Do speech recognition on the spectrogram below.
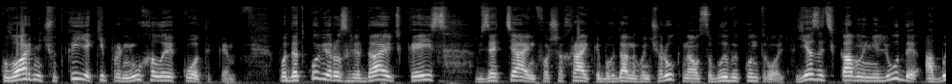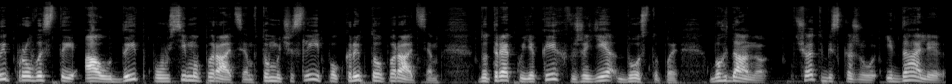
Кулуарні чутки, які пронюхали котики. Податкові розглядають кейс взяття інфошахрайки Богдана Гончарук на особливий контроль. Є зацікавлені люди, аби провести аудит по усім операціям, в тому числі і по криптоопераціям, до треку яких вже є доступи. Богдано, що я тобі скажу? І далі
